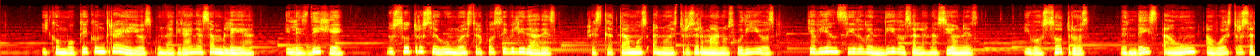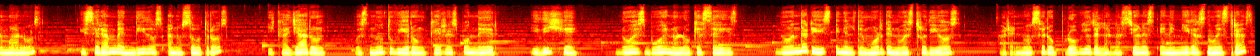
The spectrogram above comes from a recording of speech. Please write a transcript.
Y convoqué contra ellos una gran asamblea y les dije, nosotros según nuestras posibilidades rescatamos a nuestros hermanos judíos que habían sido vendidos a las naciones, y vosotros vendéis aún a vuestros hermanos y serán vendidos a nosotros. Y callaron, pues no tuvieron qué responder, y dije, no es bueno lo que hacéis, ¿no andaréis en el temor de nuestro Dios para no ser oprobio de las naciones enemigas nuestras?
